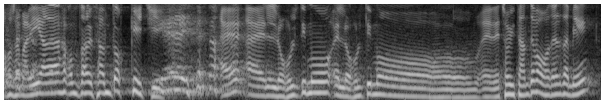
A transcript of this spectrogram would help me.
José María González Santos Kichi. Eh, en los últimos, en los últimos, en estos instantes vamos a tener también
